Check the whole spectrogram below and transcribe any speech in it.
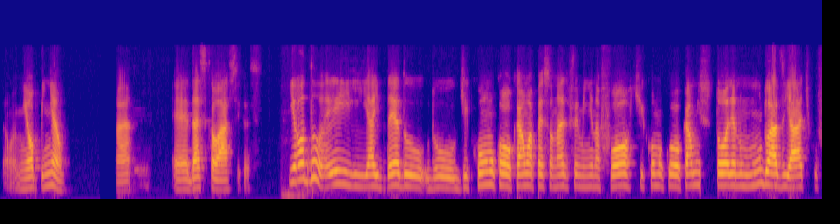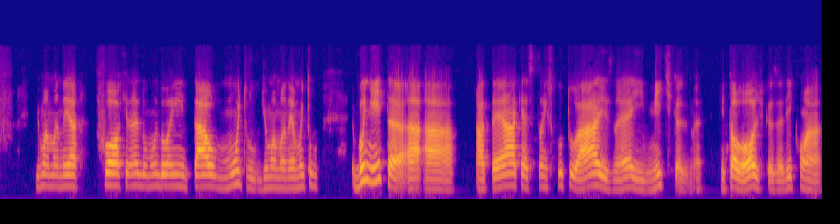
Então, a minha opinião tá? é, das clássicas. E eu adorei a ideia do, do, de como colocar uma personagem feminina forte, como colocar uma história no mundo asiático de uma maneira forte, né, do mundo oriental, muito de uma maneira muito bonita, a, a, até a questões culturais, né, e míticas, né, mitológicas ali com a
